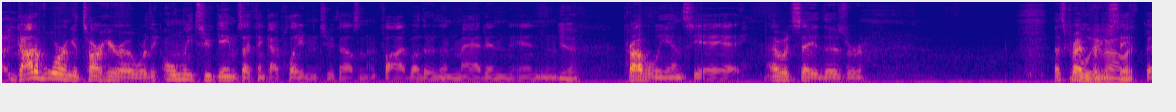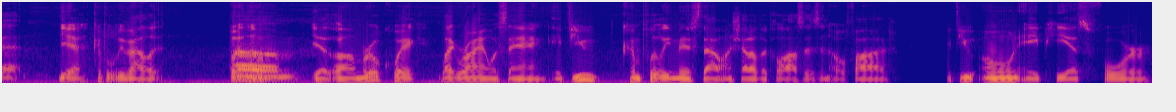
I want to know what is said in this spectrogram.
Oh, God of War and Guitar Hero were the only two games I think I played in 2005, other than Madden and yeah, probably NCAA. I would say those were. That's probably a pretty valid. safe bet. yeah, completely valid. But no, um, Yeah, um, real quick, like Ryan was saying, if you completely missed out on Shadow of the Colossus in 05, if you own a PS4 or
